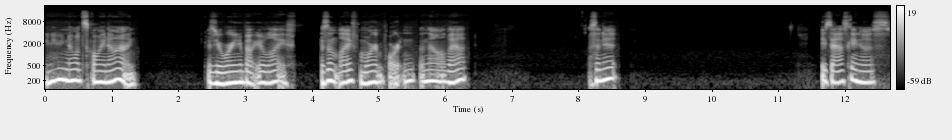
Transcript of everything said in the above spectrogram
You don't even know what's going on because you're worrying about your life. Isn't life more important than all that? Isn't it? He's asking us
